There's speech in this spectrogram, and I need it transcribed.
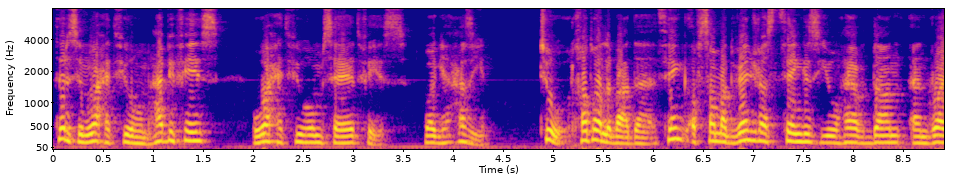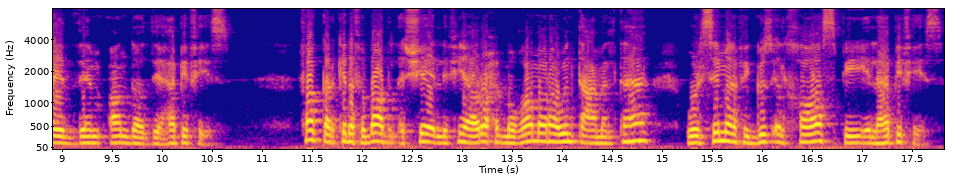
ترسم واحد فيهم happy face وواحد فيهم sad face وجه حزين. 2 الخطوة اللي بعدها think of some adventurous things you have done and write them under the happy face. فكر كده في بعض الأشياء اللي فيها روح المغامرة وانت عملتها وارسمها في الجزء الخاص بالهابي فيس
